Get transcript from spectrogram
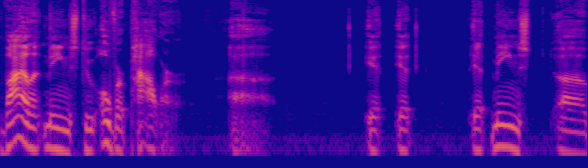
violent means to overpower. Uh, it, it, it means uh,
